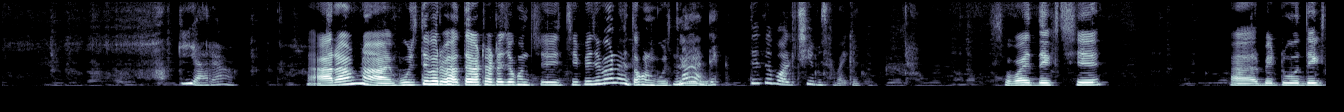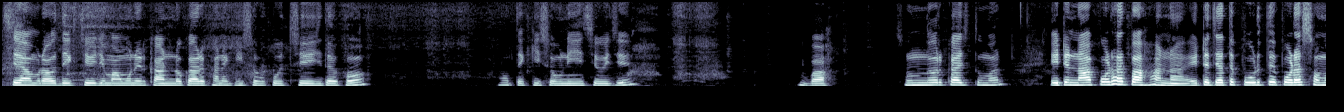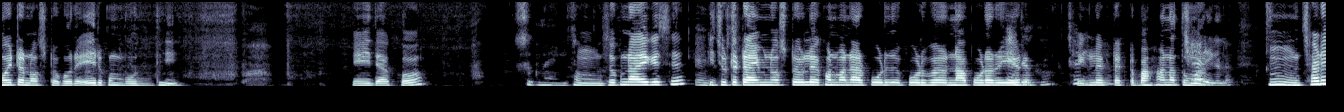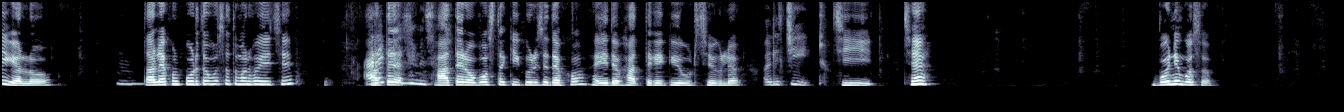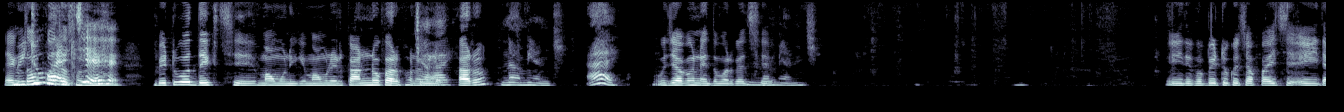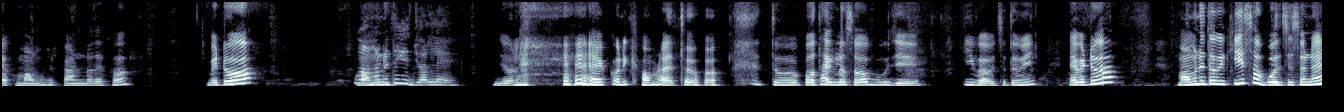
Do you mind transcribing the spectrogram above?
কি আরাম। আরাম না বুঝতে পারবে হাতে আঠাটা যখন চেপে যাবে না তখন বুঝতে না দেখতে তো বলছি আমি সবাইকে। সবাই দেখছে আর বেটুও দেখছে আমরাও দেখছি ওই যে মামনের কাণ্ড কারখানা কী সব করছে এই যে দেখো। হাতে কী সব নিয়েছে ওই যে। বাহ! সুন্দর কাজ তোমার। এটা না পড়ার বাহানা এটা যাতে পড়তে পড়ার সময়টা নষ্ট করে এরকম বুদ্ধি। এই দেখো। হুম শুকনো হয়ে গেছে। কিছুটা টাইম নষ্ট হলে এখন মানে আর পড়বে পড়বে না পড়ার ইয়ে এগুলো একটা একটা বাহানা তোমার। হুম ছাড়িয়ে গেল। তাহলে এখন পড়তে বসে তোমার হয়েছে? হাতে। হাতের অবস্থা কি করেছে দেখো? এই দেখো হাত থেকে কি উঠছে এগুলো? চিট চিট ছে। বইনি বসো। একদম কথা। শোনো। বেটুও দেখছে মামুনিকে মামুনির কাণ্ড কারখানা যাই। আরও? না আমি আনছি। আয়। ও যাবে না তোমার কাছে। আমি আনছি। এই দেখো বেটুকে চাপাইছে এই দেখো মামুনির কাণ্ড দেখো। বেটু? মামুনি থেকে জলে জলে এখনই কামড়ায় তো। তো কথাগুলো সব বুঝে। কি ভাবছ তুমি? এ বেটু মামুনি তোকে কি সব বলছে শোনে?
